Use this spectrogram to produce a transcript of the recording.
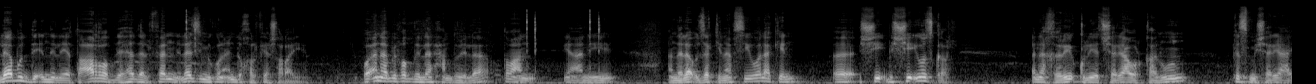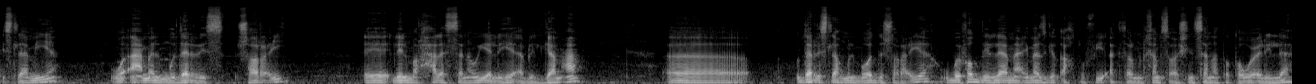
بد أن اللي يتعرض لهذا الفن لازم يكون عنده خلفية شرعية. وأنا بفضل الله الحمد لله طبعا يعني أنا لا أزكي نفسي ولكن آه، الشيء بالشيء يذكر. أنا خريج كلية الشريعة والقانون قسم شريعة إسلامية وأعمل مدرس شرعي. للمرحلة الثانوية اللي هي قبل الجامعة. آه، أدرس لهم المواد الشرعية وبفضل الله معي مسجد اخطب فيه أكثر من 25 سنة تطوعي لله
